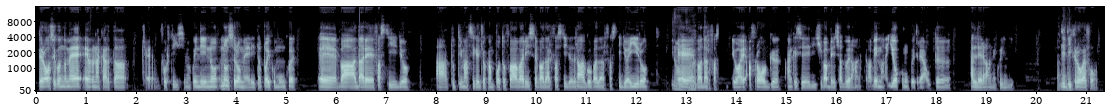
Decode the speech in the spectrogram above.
però secondo me è una carta cioè, fortissima, quindi no, non se lo merita. Poi comunque eh, va a dare fastidio a tutti i mazzi che gioca un po' Tofavaris, va a dar fastidio a Drago, va a dar fastidio a Hiro, no, eh, va a dar fastidio a, a, Frog, anche se dici vabbè c'ha due rane, vabbè ma io ho comunque tre out eh, alle rane, quindi ah, Didi Crow è forte.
